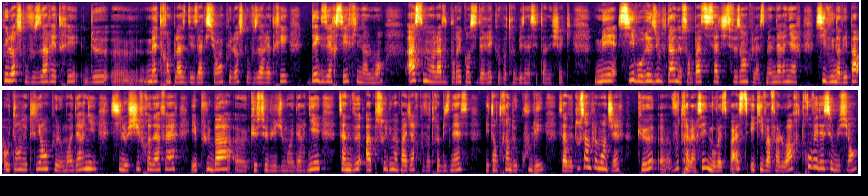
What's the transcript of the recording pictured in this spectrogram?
Que lorsque vous arrêterez de euh, mettre en place des actions, que lorsque vous arrêterez d'exercer finalement, à ce moment-là, vous pourrez considérer que votre business est un échec. Mais si vos résultats ne sont pas si satisfaisants que la semaine dernière, si vous n'avez pas autant de clients que le mois dernier, si le chiffre d'affaires est plus bas euh, que celui du mois dernier, ça ne veut absolument pas dire que votre business est en train de couler. Ça veut tout simplement dire que euh, vous traversez une mauvaise passe et qu'il va falloir trouver des solutions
